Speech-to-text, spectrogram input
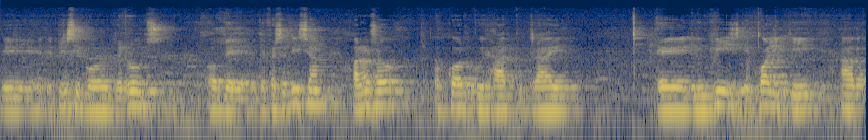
the, the principle, the roots of the, the first edition, and also, of course, we have to try uh, to increase the quality, uh,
